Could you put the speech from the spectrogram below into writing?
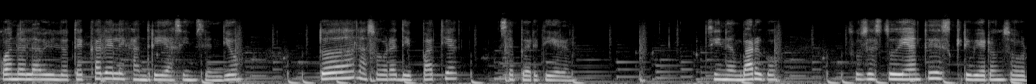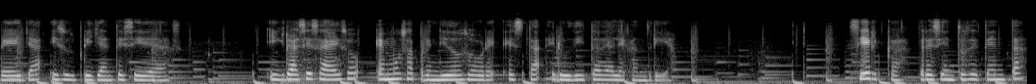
cuando la biblioteca de Alejandría se incendió, todas las obras de Hipatia se perdieron. Sin embargo, sus estudiantes escribieron sobre ella y sus brillantes ideas, y gracias a eso hemos aprendido sobre esta erudita de Alejandría. Circa 370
